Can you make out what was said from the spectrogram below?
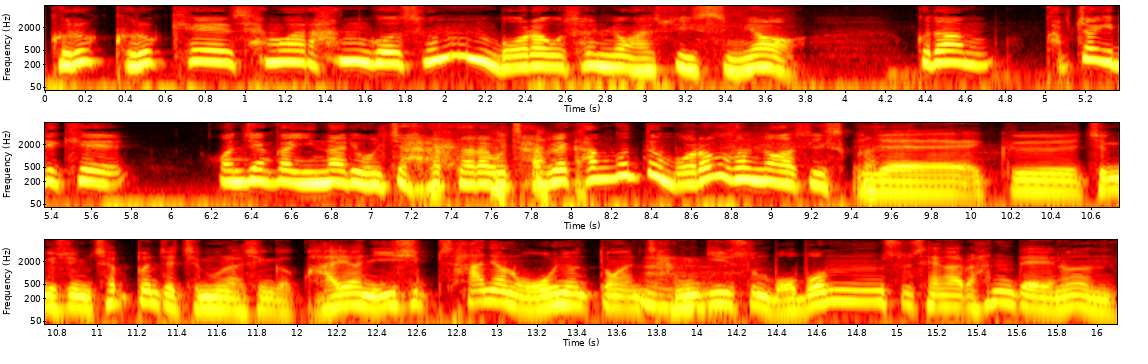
그르, 그렇게 생활한 것은 뭐라고 설명할 수 있으며 그다음 갑자기 이렇게 언젠가 이 날이 올지 알았다라고 자백한 건 또 뭐라고 설명할 수 있을까요? 이제 그 정 교수님 첫 번째 질문하신 거 과연 24년 5년 동안 음. 장기수 모범수 생활을 한 데에는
